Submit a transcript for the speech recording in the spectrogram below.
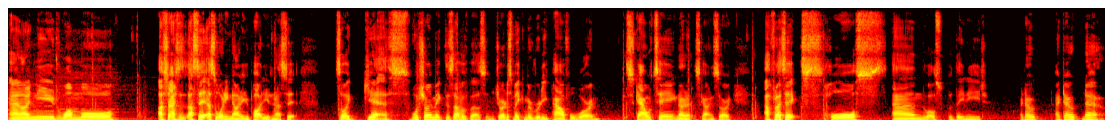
And I need one more... That's, that's, that's it. That's all I need now. I need a party leader and that's it. So I guess... What should I make this other person? Should I just make him a really powerful warrior? Scouting... No, not scouting, sorry. Athletics, horse, and what else would they need? I don't... I don't know.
